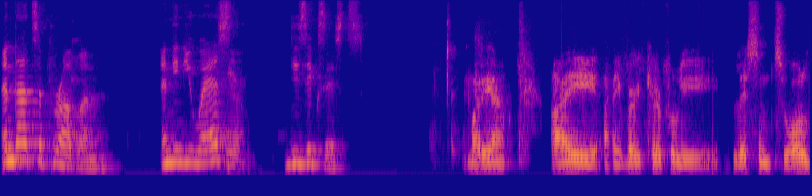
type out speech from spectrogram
and that's a problem and in us yeah. this exists maria i i very carefully listened to all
